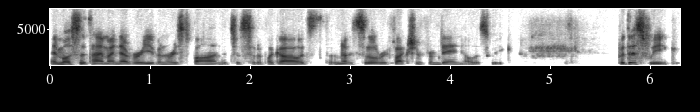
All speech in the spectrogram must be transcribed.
And most of the time, I never even respond. It's just sort of like, oh, it's a nice little reflection from Daniel this week. But this week,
